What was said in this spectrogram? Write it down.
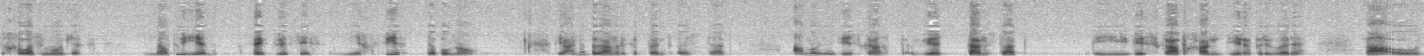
So gou as moontlik. 021 526 9400. Die ander belangrike punt is dat almal in die wetenskap weet tans dat die wetenskap gaan deur 'n periode waar ons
